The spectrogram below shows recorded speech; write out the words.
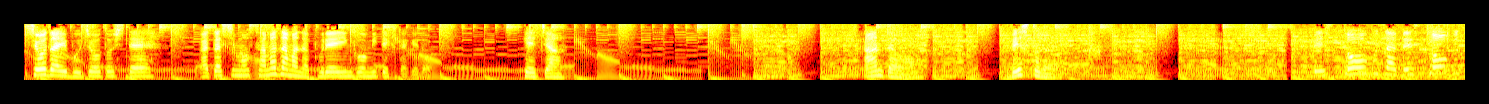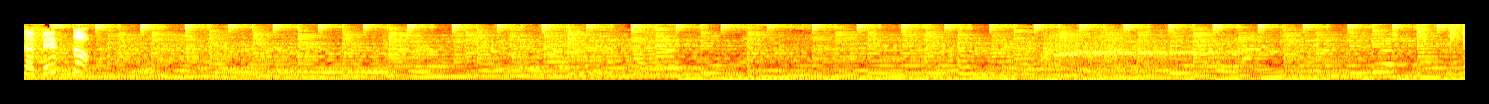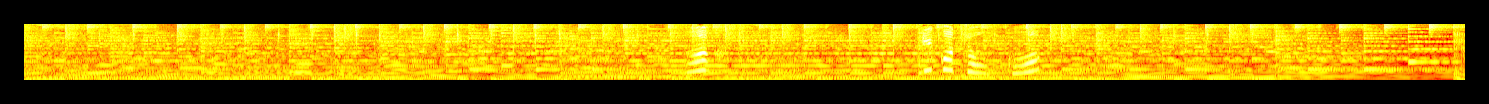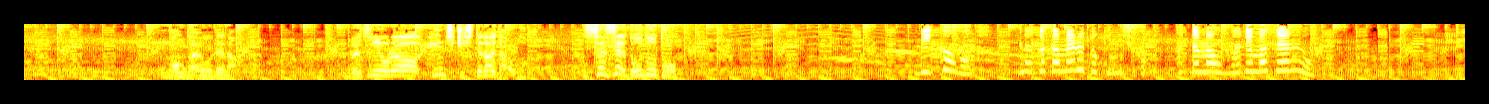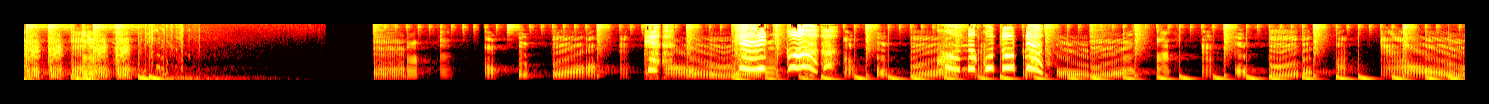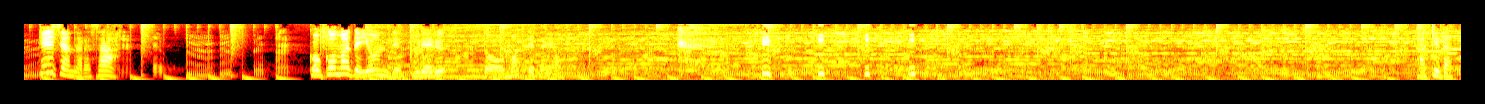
初代部長として私も様々なプレイングを見てきたけど。ケイちゃん。あんたはベストだよベストオブザベストオブザベスト。リカちゃんか？なんだよレナ。別に俺はインチキしてないだろ。先生堂々と。リカは慰める時にしか頭を撫でませんの。けケイチ君！こんなことって。ケイちゃんならさここまで読んでくれると思ってたよ。賭けだった。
